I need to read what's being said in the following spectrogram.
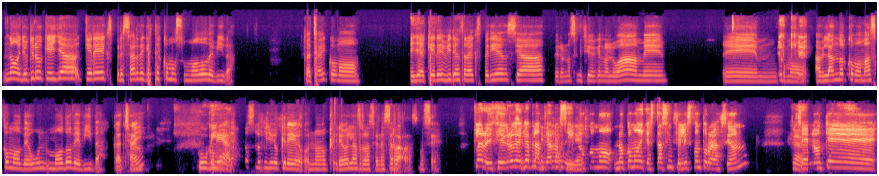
No, yo creo que ella quiere expresar de que este es como su modo de vida. ¿Cachai? Como ella quiere vivir esta experiencia, pero no significa que no lo ame. Es como que- hablando como más como de un modo de vida, ¿cachai? Como, Googlear. esto es lo que yo creo, no creo en las relaciones cerradas, no sé. Claro, y es que yo creo que hay que plantearlo así, no como, no como de que estás infeliz con tu relación, Claro. sino que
